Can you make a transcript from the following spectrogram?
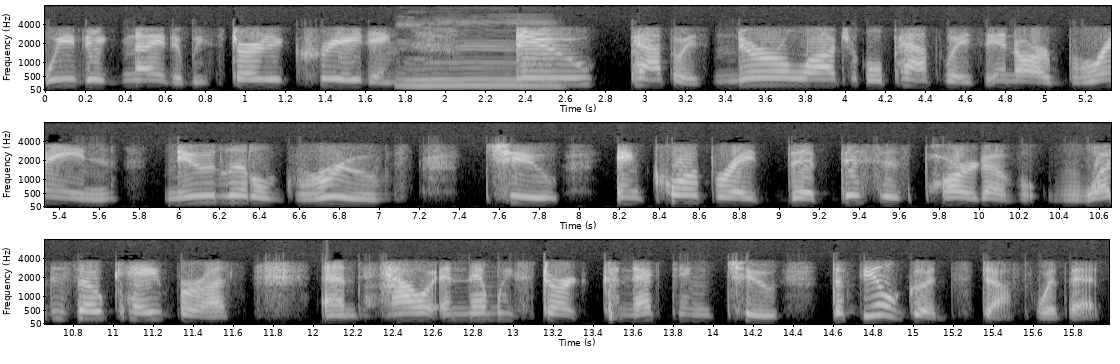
we've ignited, we started creating mm. new pathways, neurological pathways in our brain, new little grooves to incorporate that this is part of what is okay for us and how and then we start connecting to the feel good stuff with it.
